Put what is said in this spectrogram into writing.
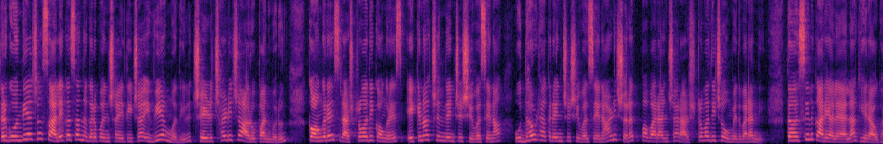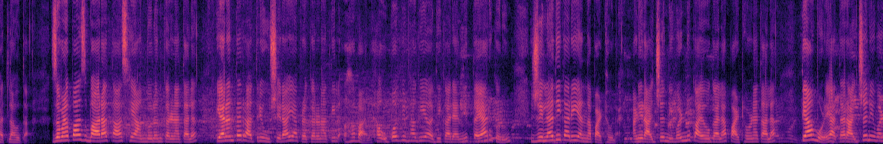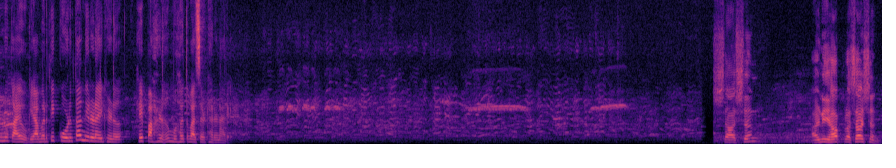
तर गोंदियाच्या सालेकसा नगरपंचायतीच्या ईव्हीएम मधील छेडछाडीच्या आरोपांवरून काँग्रेस राष्ट्रवादी काँग्रेस एकनाथ शिंदेची शिवसेना उद्धव ठाकरेंची शिवसेना आणि शरद पवारांच्या राष्ट्रवादीच्या उमेदवारांनी तहसील कार्यालयाला घेराव घातला होता. जवळपास बारा तास हे आंदोलन करण्यात आलं. यानंतर रात्री उशिरा या प्रकरणातील अहवाल हा उपविभागीय अधिकाऱ्यांनी तयार करून जिल्हाधिकारी यांना पाठवला आणि राज्य निवडणूक आयोगाला पाठवण्यात आला. त्यामुळे आता राज्य निवडणूक आयोग यावरती कोणता निर्णय घेणं हे पाहणं महत्वाचं ठरणार आहे. शासन आणि हा प्रशासन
